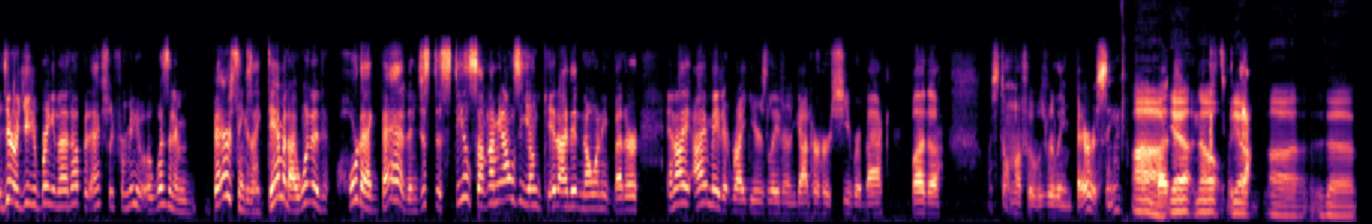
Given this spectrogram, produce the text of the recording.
you know, you, you're bringing that up, and actually for me, it wasn't embarrassing because, like, damn it, I wanted Hordak bad, and just to steal something. I mean, I was a young kid, I didn't know any better, and I I made it right years later and got her her She-Ra back, but. uh I still don't know if it was really embarrassing. Ah, uh, yeah, no, yeah. Uh, the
